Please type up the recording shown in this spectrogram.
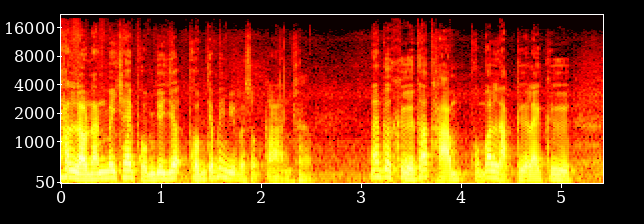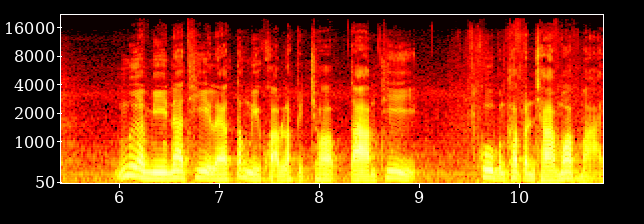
ท่านเหล่านั้นไม่ใช่ผมเยอะๆผมจะไม่มีประสบการณ์ ครับ นั่นก็คือถ้าถามผมว่าหลักคืออะไรคือ เมื่อมีหน้าที่แล้วต้องมีความรับผิดชอบตามที่ผู้บังคับบัญชามอบหมาย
